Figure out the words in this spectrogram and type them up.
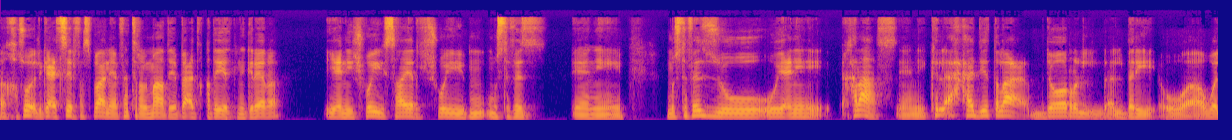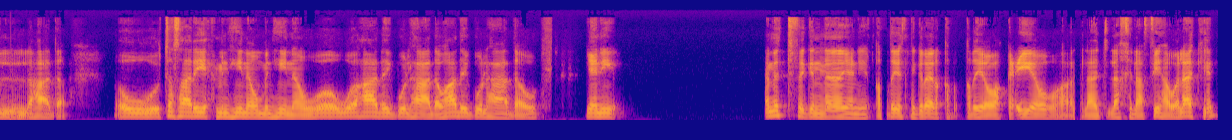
خصوصا اللي قاعد يصير في إسبانيا الفترة الماضية بعد قضية نجريرا يعني شوي صاير شوي مستفز يعني مستفز و- ويعني خلاص يعني كل أحد يطلع بدور ال- البريء وهذا وتصاريح من هنا ومن هنا وهذا يقول هذا وهذا يقول هذا و... يعني أنا أتفق أن يعني قضية نجريرة قض- قضية واقعية ولا لا خلاف فيها ولكن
